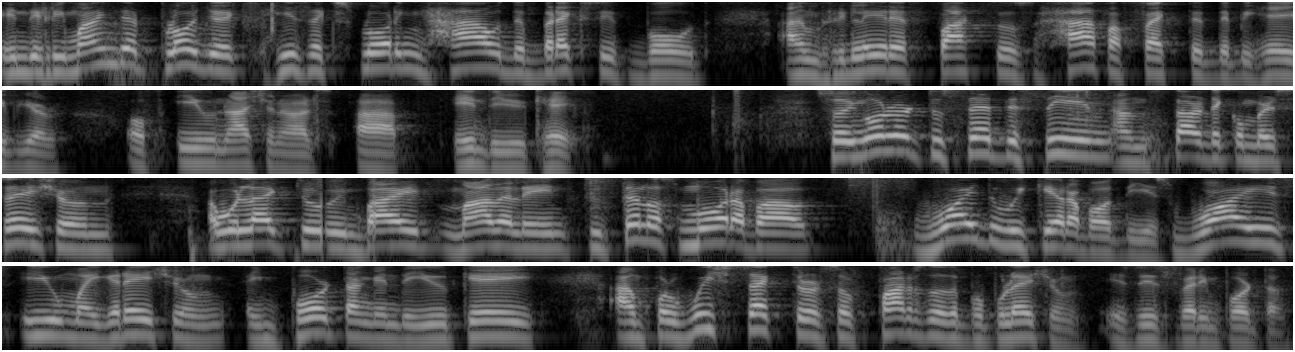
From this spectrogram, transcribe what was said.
In the Reminder project, he's exploring how the Brexit vote and related factors have affected the behavior of EU nationals uh, in the UK. So in order to set the scene and start the conversation, I would like to invite Madeleine to tell us more about why do we care about this? Why is EU migration important in the UK? And for which sectors or parts of the population is this very important?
